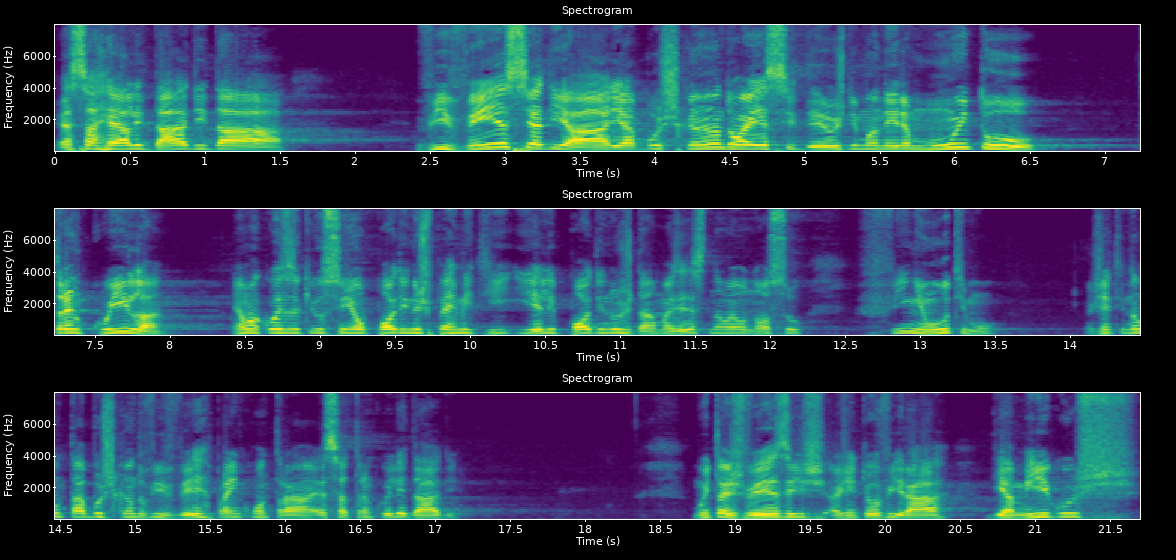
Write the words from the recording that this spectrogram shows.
Essa realidade da vivência diária, buscando a esse Deus de maneira muito tranquila, é uma coisa que o Senhor pode nos permitir e Ele pode nos dar, mas esse não é o nosso fim último. A gente não está buscando viver para encontrar essa tranquilidade. Muitas vezes a gente ouvirá de amigos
